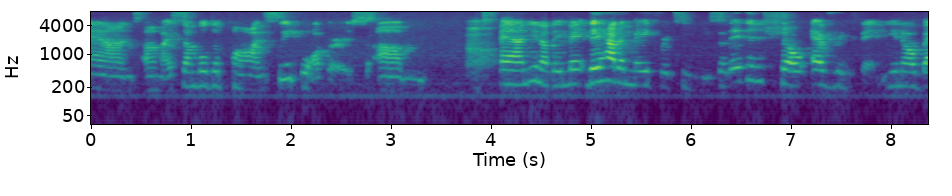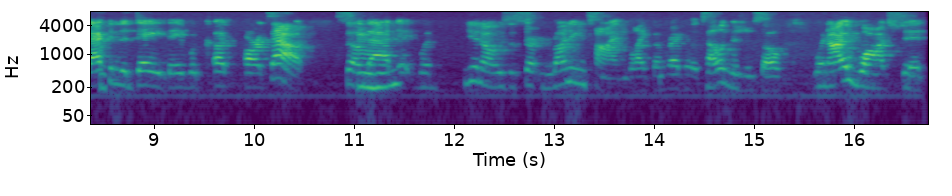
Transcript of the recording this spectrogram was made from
and um, I stumbled upon Sleepwalkers. Um, and you know they made they had a made for TV, so they didn't show everything. You know, back in the day, they would cut parts out so mm-hmm. that it would you know it was a certain running time, like on regular television. So when I watched it,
